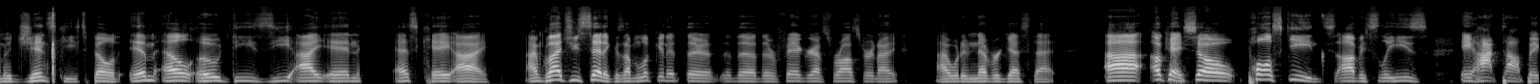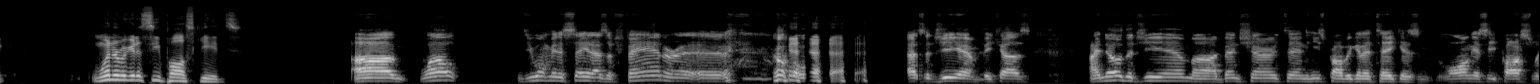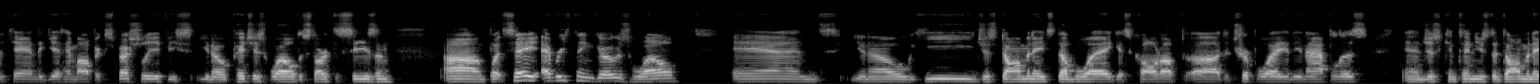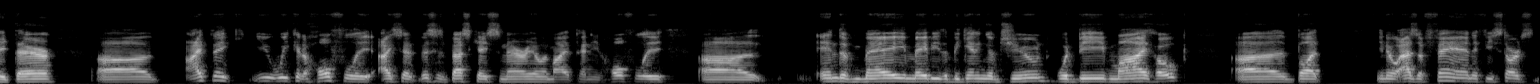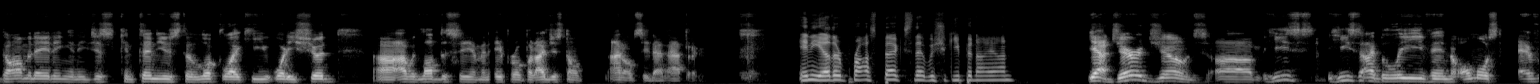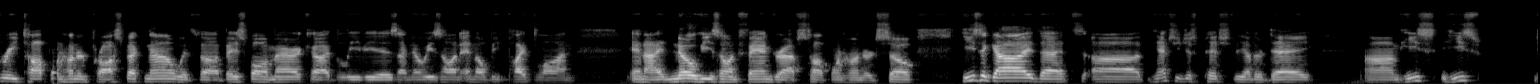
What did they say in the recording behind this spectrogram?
Mlodzinski spelled M L O D Z I N S K I. I'm glad you said it because I'm looking at the the their Fangraphs roster and I I would have never guessed that. Uh, okay, so Paul Skenes, obviously he's a hot topic. When are we going to see Paul Skenes? Um, well, do you want me to say it as a fan or uh, as a GM? Because I know the GM, uh, Ben Cherington, he's probably going to take as long as he possibly can to get him up, especially if he, you know, pitches well to start the season. Um, but say everything goes well and you know he just dominates double a gets called up uh, to triple a indianapolis and just continues to dominate there uh, i think you we could hopefully i said this is best case scenario in my opinion hopefully uh, end of may maybe the beginning of june would be my hope uh, but you know as a fan if he starts dominating and he just continues to look like he what he should uh, i would love to see him in april but i just don't I don't see that happening. Any other prospects that we should keep an eye on? Yeah, Jared Jones. Um, he's he's I believe in almost every top 100 prospect now with uh, Baseball America. I believe he is. I know he's on MLB Pipeline, and I know he's on Fangraphs top 100. So he's a guy that uh, he actually just pitched the other day. Um, he's he's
